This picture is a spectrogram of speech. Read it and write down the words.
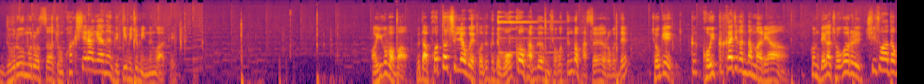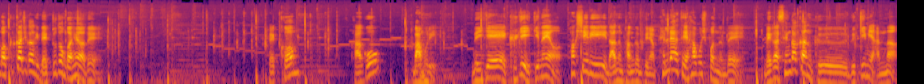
누름으로써 좀 확실하게 하는 느낌이 좀 있는 것 같아. 어 이거 봐봐. 나 퍼터 치려고 했거든. 근데 워커 방금 저거 뜬 거 봤어요, 여러분들? 저게 끝, 거의 끝까지 간단 말이야. 그럼 내가 저거를 취소하던가 끝까지 가게 냅두던가 해야 돼. 베컴 가고 마무리. 근데 이게 그게 있긴 해요. 확실히 나는 방금 그냥 펠레한테 하고 싶었는데 내가 생각한 그 느낌이 안 나.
